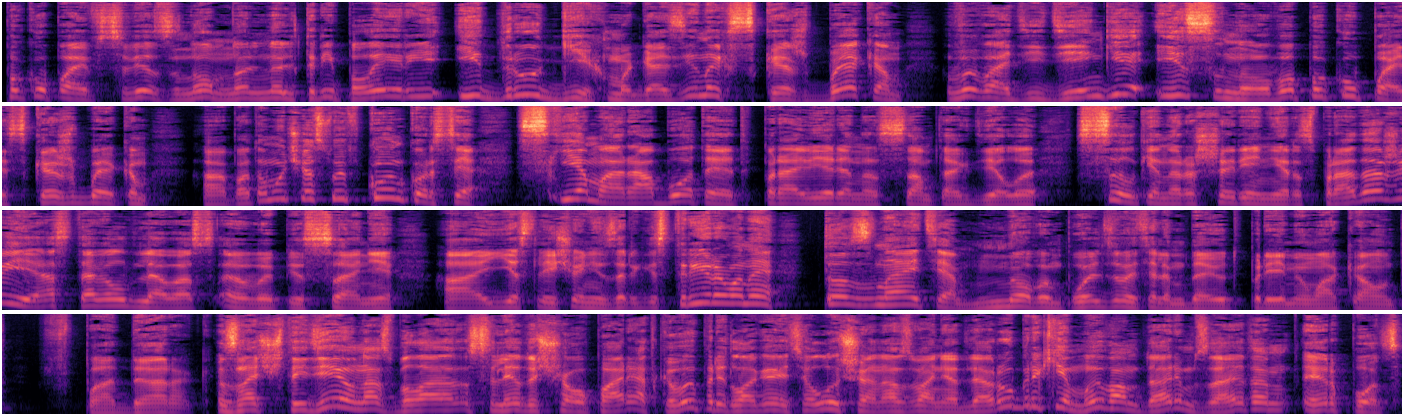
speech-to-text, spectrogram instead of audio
Покупай в связном 003 плеере и других магазинах с кэшбэком. Выводи деньги и снова покупай с кэшбэком. А потом участвуй в конкурсе. Схема работает, проверено, сам так делаю. Ссылки на расширение распродажи я оставил для вас в описании. А если еще не зарегистрирован, зарегистрированы, то знайте, новым пользователям дают премиум аккаунт в подарок. Значит, идея у нас была следующего порядка. Вы предлагаете лучшее название для рубрики, мы вам дарим за это AirPods.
